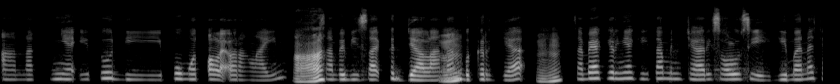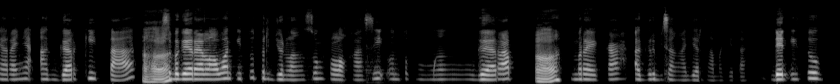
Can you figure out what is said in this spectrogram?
anaknya itu dipungut oleh orang lain Ah, sampai bisa ke jalanan Hmm. bekerja, mhm. sampai akhirnya kita mencari solusi gimana caranya agar kita Aha. sebagai relawan itu terjun langsung ke lokasi untuk menggarap Ah. mereka agar bisa ngajar sama kita. dan itu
